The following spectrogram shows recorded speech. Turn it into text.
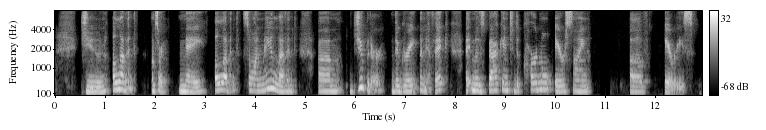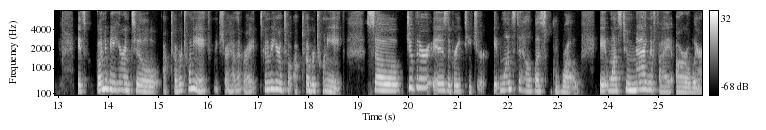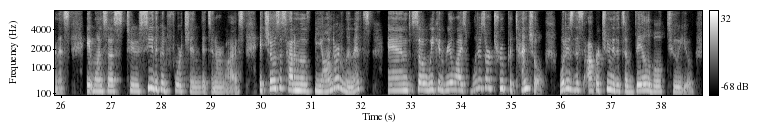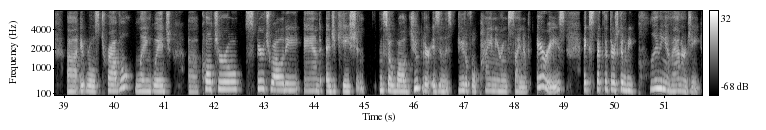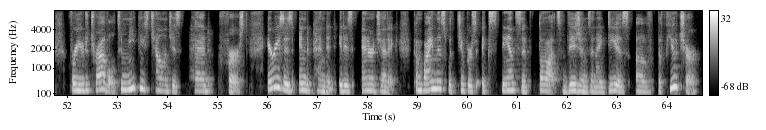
June 11th. I'm sorry, May 11th. So on May 11th, um, Jupiter, the great benefic, it moves back into the cardinal air sign of Aries. It's going to be here until October 28th. Make sure I have that right. It's going to be here until October 28th. So, Jupiter is a great teacher. It wants to help us grow, it wants to magnify our awareness, it wants us to see the good fortune that's in our lives. It shows us how to move beyond our limits. And so we can realize what is our true potential? What is this opportunity that's available to you? Uh, it rules travel, language, uh, cultural, spirituality, and education. And so while Jupiter is in this beautiful pioneering sign of Aries, expect that there's going to be plenty of energy for you to travel to meet these challenges head first. Aries is independent, it is energetic. Combine this with Jupiter's expansive thoughts, visions, and ideas of the future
